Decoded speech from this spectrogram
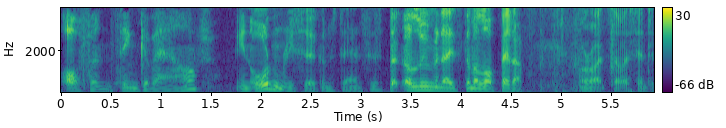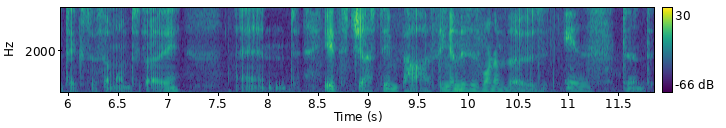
often think about in ordinary circumstances, but illuminates them a lot better. All right, so I sent a text to someone today, and it's just in passing. And this is one of those instant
